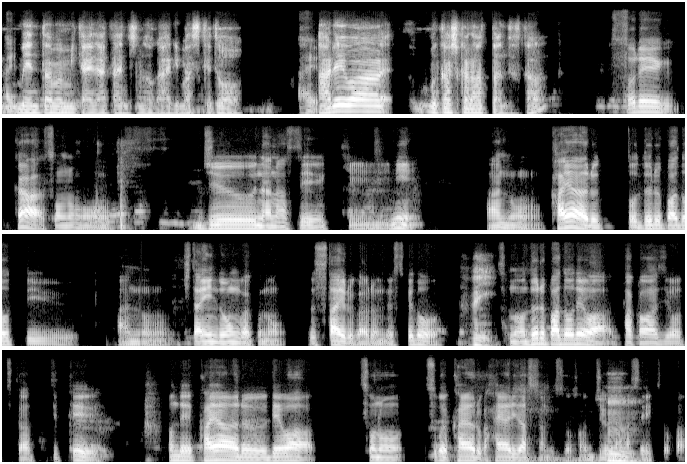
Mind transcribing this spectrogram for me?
はい、目ん玉みたいな感じのがありますけど、はい、あれは昔からあったんですか？それが、その、17世紀に、あの、カヤールとドゥルパドっていう、あの、北インド音楽のスタイルがあるんですけど、はい、そのドゥルパドでは高味を使ってて、ほんでカヤールではそのすごいカヤールが流行りだしたんですよ、その17世紀とか、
